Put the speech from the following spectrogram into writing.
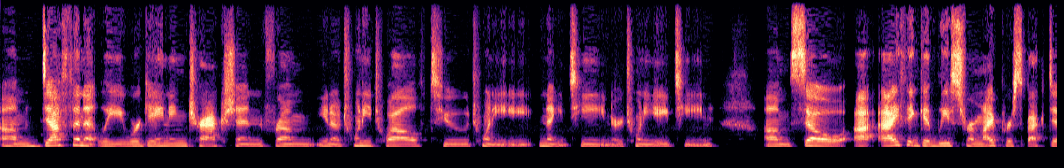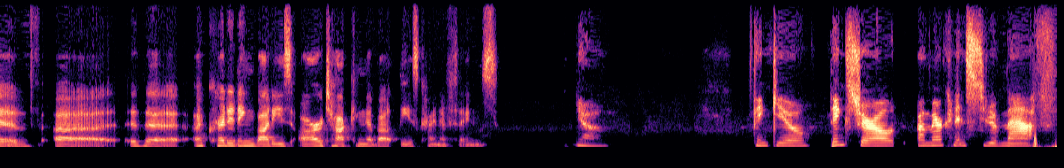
um, definitely we're gaining traction from you know 2012 to 2019 or 2018 um, so I, I, think, at least from my perspective, uh, the accrediting bodies are talking about these kind of things. Yeah. Thank you. Thanks, Cheryl. American Institute of Math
